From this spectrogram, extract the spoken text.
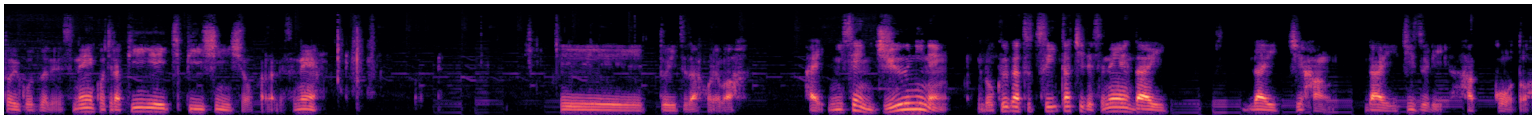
ということでですね、こちら PHP 新書からですね、えー、っと、いつだ、これは。はい、2012年6月1日ですね、第、第1版、第1釣り発行と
